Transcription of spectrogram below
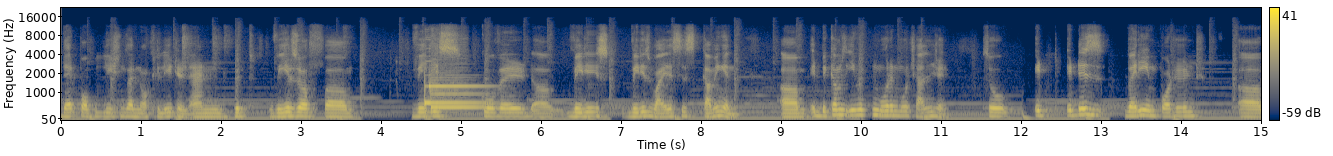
their populations are inoculated and with waves of um, various covid uh, various various viruses coming in um, it becomes even more and more challenging. So it it is very important uh,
